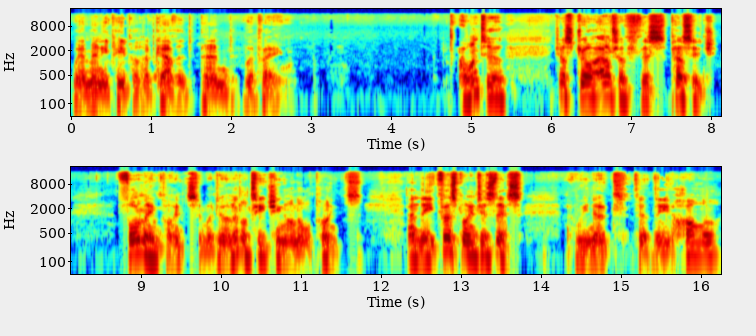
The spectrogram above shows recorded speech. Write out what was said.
where many people had gathered and were praying. I want to just draw out of this passage four main points, and we'll do a little teaching on all points. And the first point is this we note that the whole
